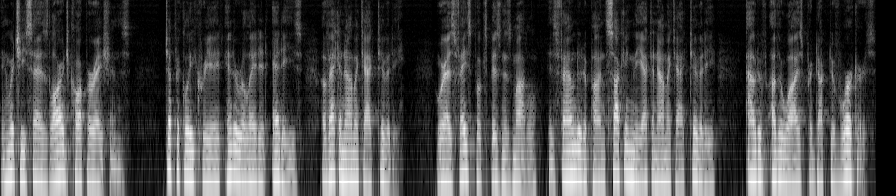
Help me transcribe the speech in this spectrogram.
in which he says large corporations typically create interrelated eddies of economic activity whereas Facebook's business model is founded upon sucking the economic activity out of otherwise productive workers.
